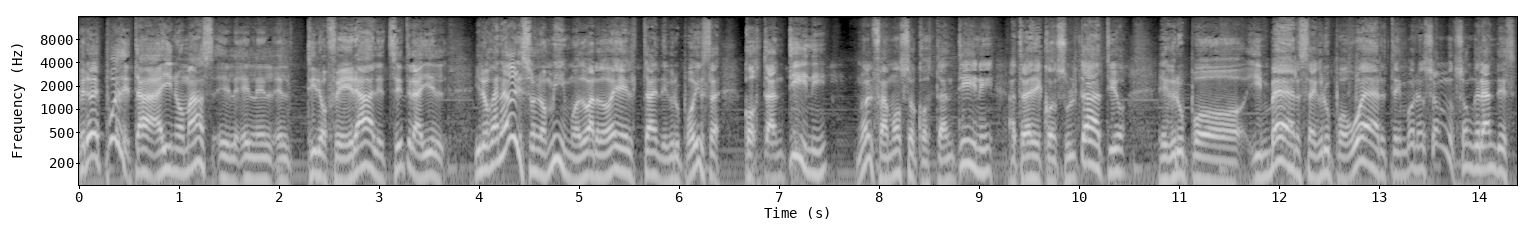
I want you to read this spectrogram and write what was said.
Pero después está ahí nomás el, el- el- el tiro federal, etcétera, y, el, y los ganadores son los mismos, Eduardo Elstein, del grupo Irsa, Costantini, ¿no? El famoso Costantini, a través de Consultatio, el grupo Inversa, el grupo Huerten, bueno, son, son grandes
